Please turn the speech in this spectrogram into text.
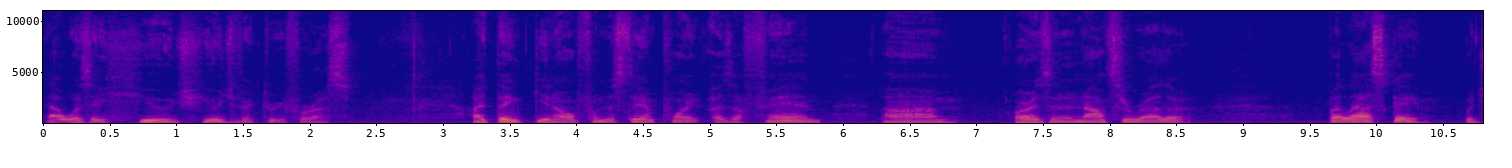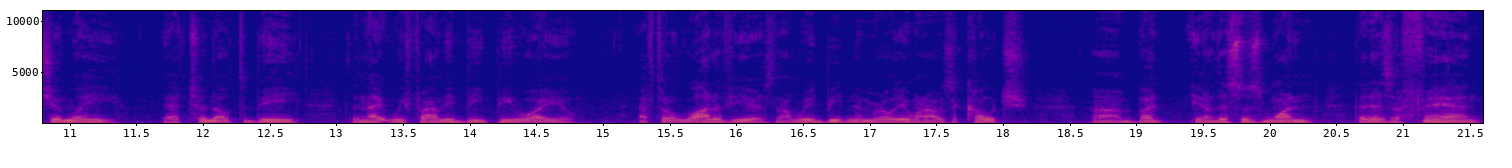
That was a huge, huge victory for us. I think, you know, from the standpoint as a fan, um, or as an announcer rather, my last game with Jim Leahey, that turned out to be the night we finally beat BYU after a lot of years. Now, we'd beaten them earlier when I was a coach, um, but, you know, this was one that as a fan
